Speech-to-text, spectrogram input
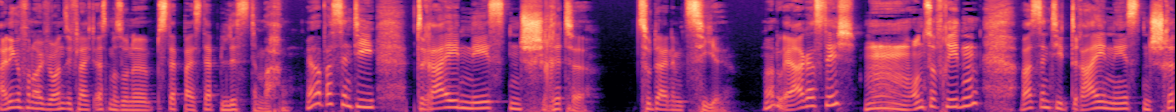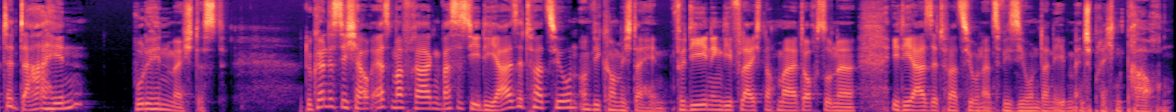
Einige von euch wollen sich vielleicht erstmal so eine Step-by-Step-Liste machen. Ja, was sind die drei nächsten Schritte zu deinem Ziel? Na, du ärgerst dich, hm, unzufrieden. Was sind die drei nächsten Schritte dahin, wo du hin möchtest? Du könntest dich ja auch erstmal fragen, was ist die Idealsituation und wie komme ich dahin? Für diejenigen, die vielleicht nochmal doch so eine Idealsituation als Vision dann eben entsprechend brauchen.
